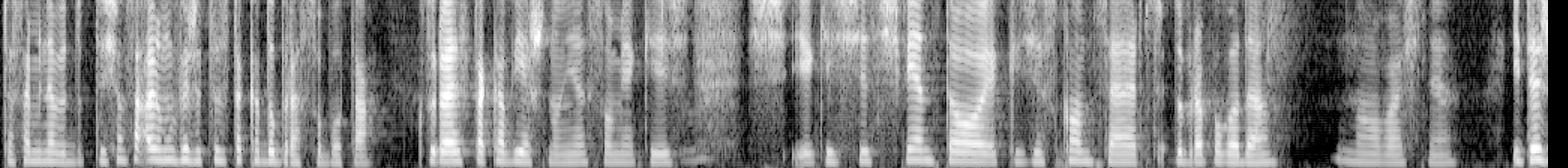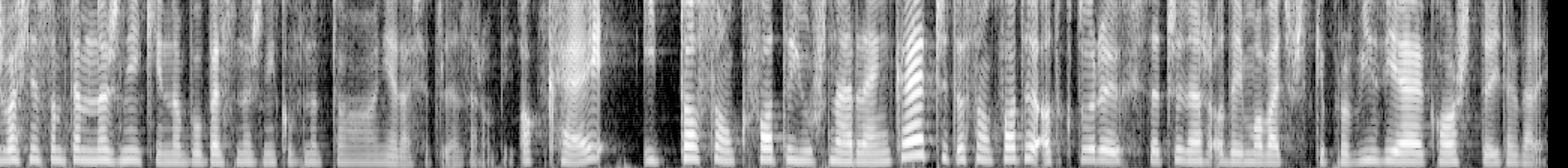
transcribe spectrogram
Czasami nawet do 1000, ale mówię, że to jest taka dobra sobota, która jest taka, wiesz, no nie, są jakieś, ś- jakieś jest święto, jakiś jest koncert. Dobra pogoda. No właśnie. I też właśnie są te mnożniki, no bo bez mnożników, no to nie da się tyle zarobić. Okej. I to są kwoty już na rękę, czy to są kwoty, od których zaczynasz odejmować wszystkie prowizje, koszty i tak dalej?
